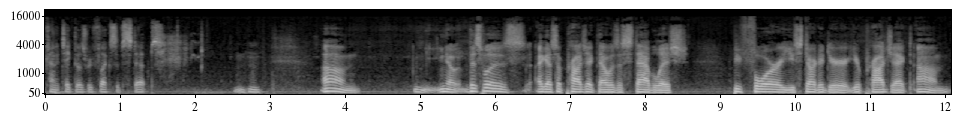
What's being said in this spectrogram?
kind of take those reflexive steps. Hmm Um, you know, this was, I guess, a project that was established before you started your your project. Um,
